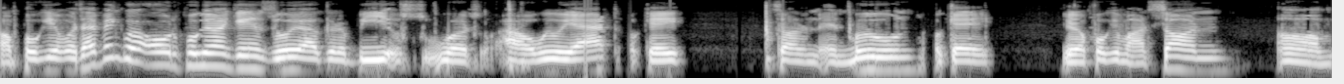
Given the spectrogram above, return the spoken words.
um, Pokemon, which I think where all the Pokemon games really are gonna be, what are we at, okay? Sun and Moon, okay? You know, Pokemon Sun, um,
